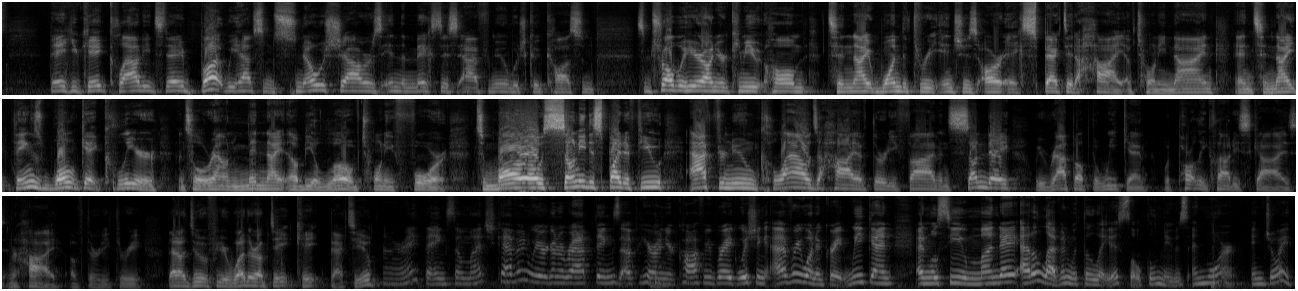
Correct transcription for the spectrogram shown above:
Thank you, Kate. Cloudy today, but we have some snow showers in the mix this afternoon, which could cause some some trouble here on your commute home tonight. One to three inches are expected, a high of 29. And tonight, things won't get clear until around midnight. There'll be a low of 24. Tomorrow, sunny despite a few afternoon clouds, a high of 35. And Sunday, we wrap up the weekend with partly cloudy skies and a high of 33. That'll do it for your weather update. Kate, back to you. All right, thanks so much, Kevin. We are going to wrap things up here on your coffee break. Wishing everyone a great weekend, and we'll see you Monday at 11 with the latest local news and more. Enjoy.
